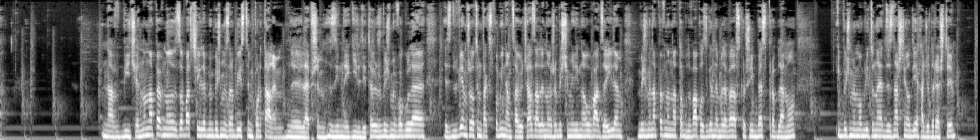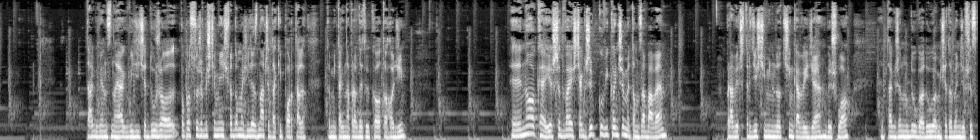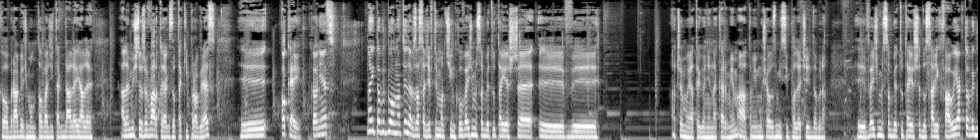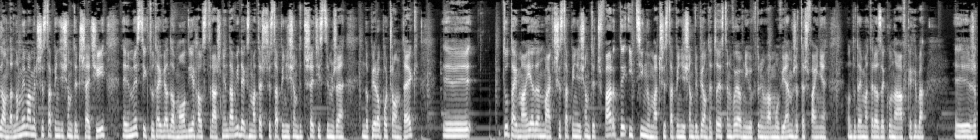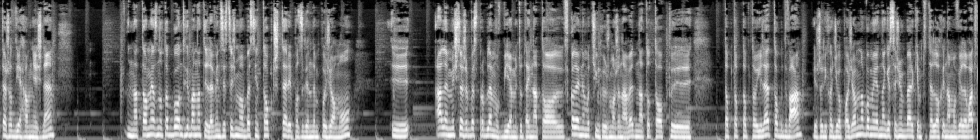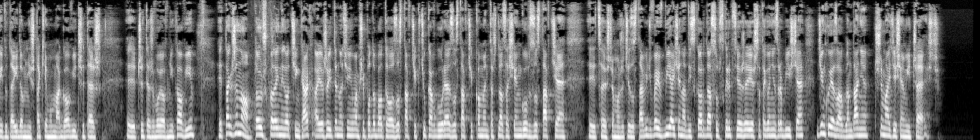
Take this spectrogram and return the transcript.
na wbicie. No na pewno zobaczcie ile my byśmy zrobili z tym portalem y, lepszym z innej gildii. To już byśmy w ogóle wiem, że o tym tak wspominam cały czas, ale no żebyście mieli na uwadze ile byśmy na pewno na top 2 pod względem levela skoczyli bez problemu i byśmy mogli tu nawet znacznie odjechać od reszty. Tak więc, no jak widzicie, dużo, po prostu, żebyście mieli świadomość, ile znaczy taki portal. To mi tak naprawdę tylko o to chodzi. E, no okej, okay, jeszcze 20 grzybków i kończymy tą zabawę. Prawie 40 minut odcinka wyjdzie, wyszło. Także no długo, długo mi się to będzie wszystko obrabiać, montować i tak dalej, ale, ale myślę, że warto jak za taki progres. Yy, okej, okay, koniec. No i to by było na tyle w zasadzie w tym odcinku. Weźmy sobie tutaj jeszcze yy, w... A czemu ja tego nie nakarmiłem? A, to mi musiało z misji polecieć, dobra. Y, weźmy sobie tutaj jeszcze do sali chwały. Jak to wygląda? No my mamy 353. Y, Mystic tutaj wiadomo, odjechał strasznie. Dawidex ma też 353 z tym, że dopiero początek. Y, tutaj ma jeden mak 354 i Cinu ma 355. To jest ten wojownik, o którym wam mówiłem, że też fajnie. On tutaj ma teraz eku na awkę chyba, że też odjechał nieźle. Natomiast no to było chyba na tyle, więc jesteśmy obecnie top 4 pod względem poziomu. Yy, ale myślę, że bez problemu wbijemy tutaj na to, w kolejnym odcinku już może nawet, na to top, yy, top, top, top to ile? Top 2, jeżeli chodzi o poziom, no bo my jednak jesteśmy berkiem, to te lochy nam o wiele łatwiej tutaj idą niż takiemu magowi, czy też, yy, czy też wojownikowi. Y, także no, to już w kolejnych odcinkach, a jeżeli ten odcinek Wam się podobał, to zostawcie kciuka w górę, zostawcie komentarz dla zasięgów, zostawcie, y, co jeszcze możecie zostawić, wbijajcie na Discorda, subskrypcję, jeżeli jeszcze tego nie zrobiliście. Dziękuję za oglądanie, trzymajcie się i cześć!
